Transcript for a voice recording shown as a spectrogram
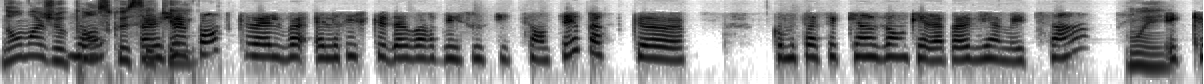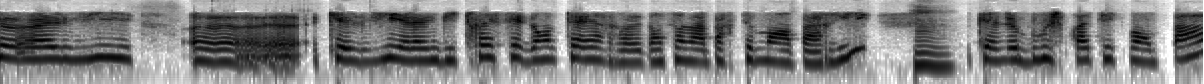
Non, moi je pense que c'est. Euh, je pense qu'elle va, elle risque d'avoir des soucis de santé parce que comme ça fait 15 ans qu'elle n'a pas vu un médecin et qu'elle vit, euh, qu'elle vit, elle a une vie très sédentaire dans son appartement à Paris, hmm. qu'elle ne bouge pratiquement pas.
